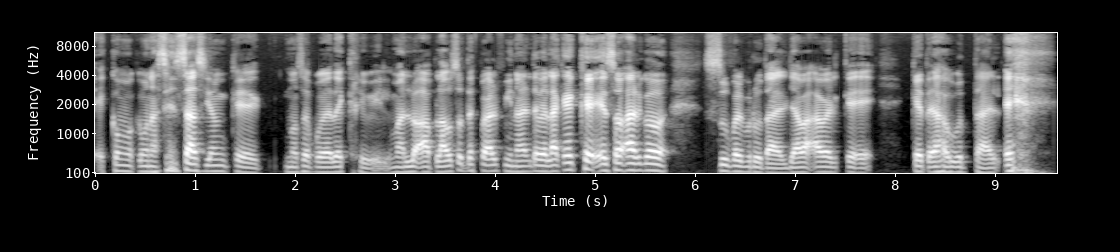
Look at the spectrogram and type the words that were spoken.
es como que una sensación que no se puede describir. Más los aplausos después al final, de verdad que es que eso es algo súper brutal. Ya vas a ver que, que te va a gustar.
